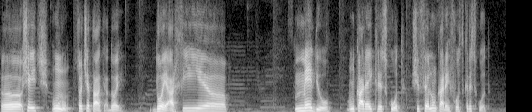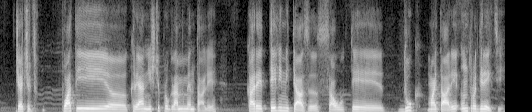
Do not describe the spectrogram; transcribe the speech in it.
Uh, și aici, 1. Societatea, 2. 2. Ar fi uh, mediul în care ai crescut și felul în care ai fost crescut. Ceea Ok. ce îți poate uh, crea niște programe mentale care te limitează sau te duc mai tare într-o direcție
